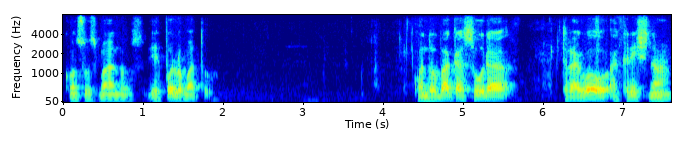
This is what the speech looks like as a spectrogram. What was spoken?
con sus manos y después lo mató. Cuando Bakasura tragó a Krishna,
